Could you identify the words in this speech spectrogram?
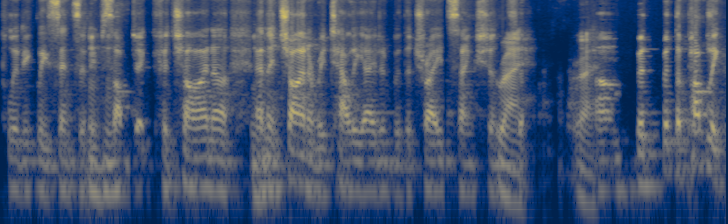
politically sensitive mm-hmm. subject for China. Mm-hmm. And then China retaliated with the trade sanctions. Right. Right. Um, but but the public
